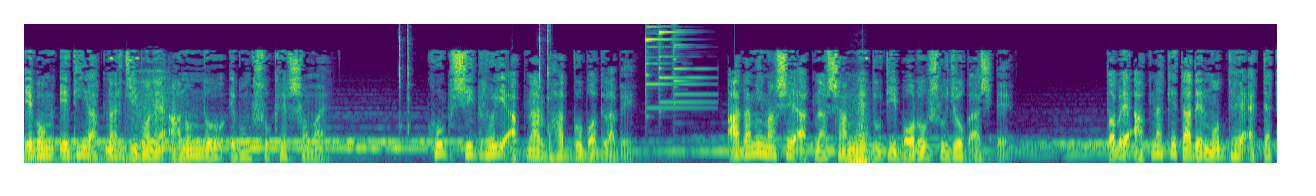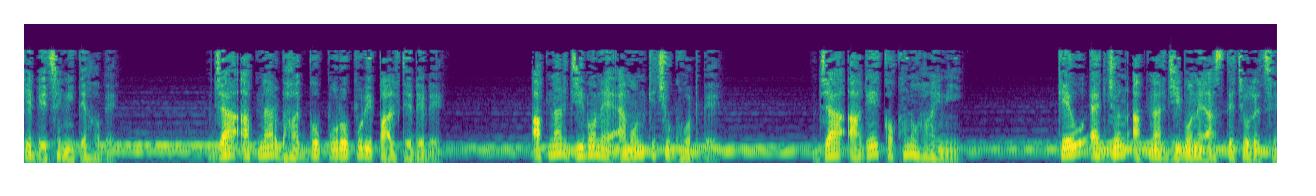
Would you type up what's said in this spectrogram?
এবং এটি আপনার জীবনে আনন্দ এবং সুখের সময়। খুব শীঘ্রই আপনার ভাগ্য বদলাবে। আগামী মাসে আপনার সামনে দুটি বড় সুযোগ আসবে। তবে আপনাকে তাদের মধ্যে একটাকে বেছে নিতে হবে, যা আপনার ভাগ্য পুরোপুরি পাল্টে দেবে। আপনার জীবনে এমন কিছু ঘটবে, যা আগে কখনো হয়নি। কেউ একজন আপনার জীবনে আসতে চলেছে।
